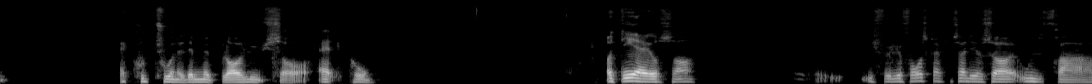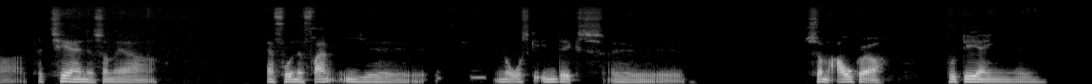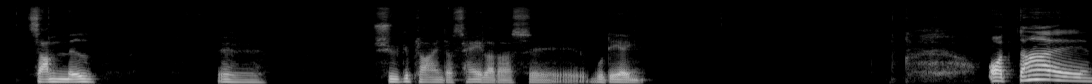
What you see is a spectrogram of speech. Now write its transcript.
akutturene, dem med blå lys og alt på. Og det er jo så, ifølge forskriften, så er det jo så ud fra kriterierne, som er, er fundet frem i øh, norske indeks, øh, som afgør vurderingen øh, sammen med øh, sygeplejen, der taler deres øh, vurdering. Og der, øh,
